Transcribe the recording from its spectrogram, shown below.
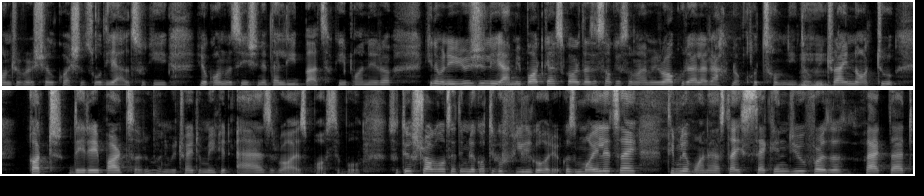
कन्ट्रोभर्सियल क्वेसन सोधिहाल्छु कि यो कन्भर्सेसन यता लिड भएको छ कि भनेर? किनभने युजली हामी पडकास्ट गर्दा चाहिँ सकेसम्म हामी र कुरालाई राख्न खोज्छौँ नि त. We try not to cut धेरै पार्ट्सहरू अनि we try to make it as raw as possible so त्यो स्ट्रगल चाहिँ तिमीले कतिको फिल गर्यो? बिकज मैले चाहिँ तिमीले भने जस्तो I second you for the fact that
